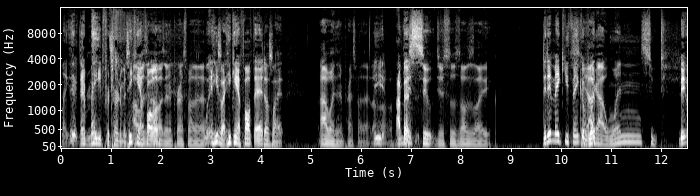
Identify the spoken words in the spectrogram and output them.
Like, they're, they're made for tournaments. He can't wasn't, fall I wasn't impressed by that. He's like, he can't fall off the edge. I was like, I wasn't impressed by that at all. Yeah, I bet- his suit just was. I was like, did it make you think of "See, I got one suit. Did,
